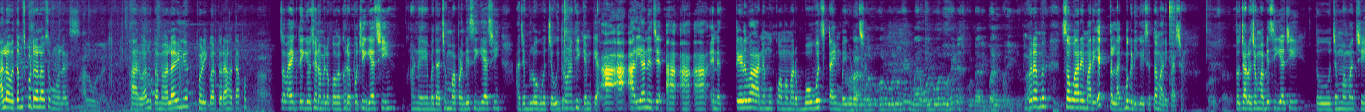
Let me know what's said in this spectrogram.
હાલો હવે તમે સ્કૂટર હલાવશો હું હલાવીશ? સારું હાલો તમે હલાવી લ્યો. થોડીક વાર તો રાહત આપો. સવા એક થઈ ગયો છે ને અમે લોકો હવે ઘરે પહોંચી ગયા છીએ અને બધા જમવા પણ બેસી ગયા છીએ. આજે બ્લોગ વચ્ચે ઉતરો નથી કેમ કે આ આ આર્યાને જે આ આ આ એને તેડવા અને મૂકવામાં મારો બહુ જ ટાઈમ બગડ્યો છે. બરાબર? સવારે મારી એક કલાક બગડી ગઈ છે તમારી પાછળ. તો ચાલો જમવા બેસી ગયા છીએ. તો જમવામાં છે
